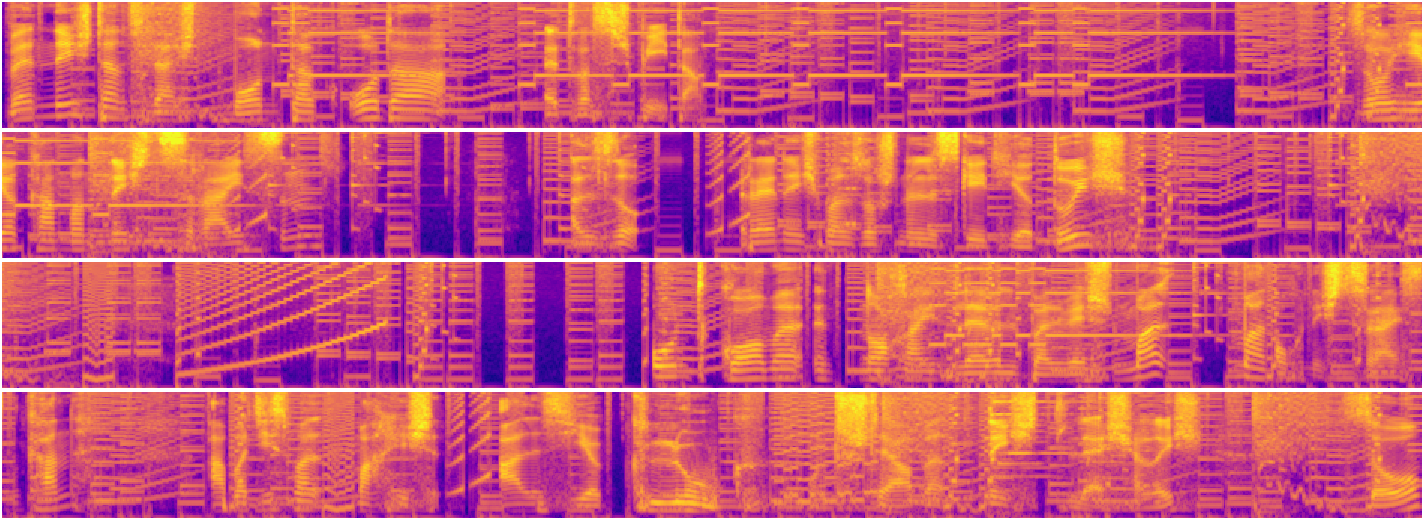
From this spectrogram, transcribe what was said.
Wenn nicht, dann vielleicht Montag oder etwas später. So, hier kann man nichts reißen. Also renne ich mal so schnell es geht hier durch. Und komme in noch ein Level, bei welchem mal man auch nichts reißen kann. Aber diesmal mache ich alles hier klug und sterbe nicht lächerlich. So.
